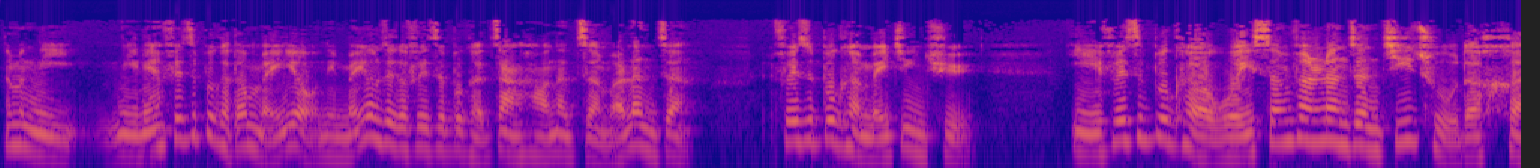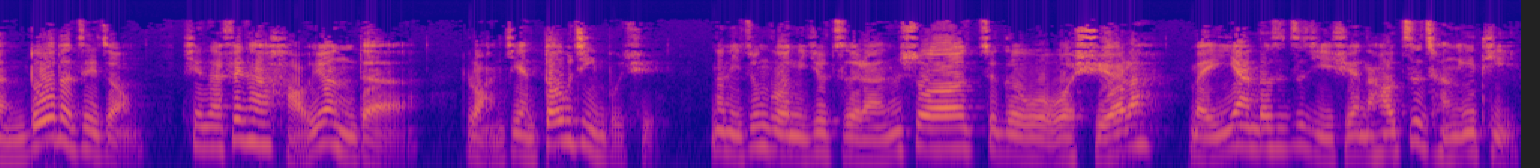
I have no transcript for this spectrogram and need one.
那么你你连 Facebook 都没有，你没有这个 Facebook 账号，那怎么认证？Facebook 没进去。以 Facebook 为身份认证基础的很多的这种现在非常好用的软件都进不去。那你中国你就只能说这个我我学了，每一样都是自己学，然后自成一体。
